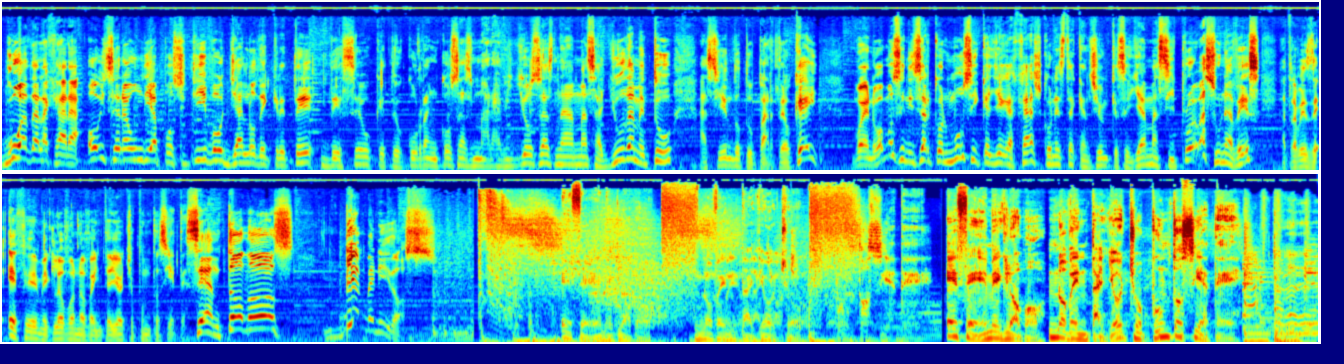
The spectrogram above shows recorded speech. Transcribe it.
Guadalajara. Hoy será un día positivo, ya lo decreté, deseo que te ocurran cosas maravillosas, nada más ayúdame tú haciendo tu parte, ¿ok? Bueno, vamos a iniciar con música, llega Hash con esta canción que se llama Si pruebas una vez a través de FM Globo 98.7. Sean todos bienvenidos. FM Globo 98.7. FM Globo 98.7.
